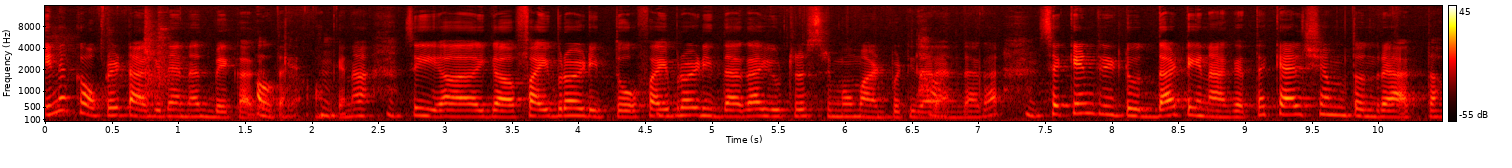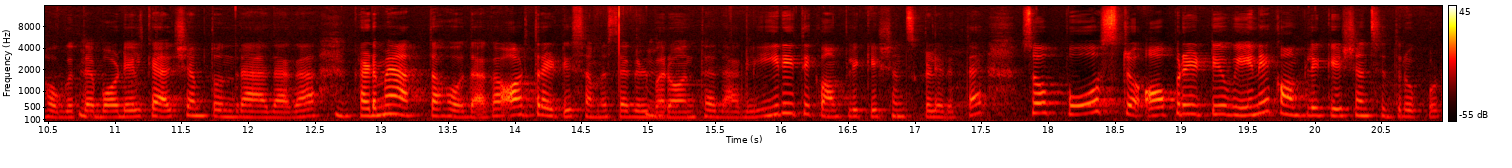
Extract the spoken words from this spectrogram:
ಏನಕ್ಕೆ ಆಪ್ರೇಟ್ ಆಗಿದೆ ಅನ್ನೋದು ಬೇಕಾಗುತ್ತೆ. ಓಕೆನಾ ಸಿ ಈಗ ಫೈಬ್ರಾಯ್ಡ್ ಇತ್ತು. ಫೈಬ್ರಾಯ್ಡ್ ಇದ್ದಾಗ ಯೂಟ್ರಸ್ ರಿಮೂವ್ ಮಾಡಿಬಿಟ್ಟಿದ್ದಾರೆ ಅಂದಾಗ ಸೆಕೆಂಡ್ರಿ ಟು ದಟ್ ಏನಾಗುತ್ತೆ? ಕ್ಯಾಲ್ಶಿಯಂ ತೊಂದರೆ ಆಗ್ತಾ ಹೋಗುತ್ತೆ. ಬಾಡಿಯಲ್ಲಿ ಕ್ಯಾಲ್ಶಿಯಂ ತೊಂದರೆ ಆದಾಗ ಕಡಿಮೆ ಆಗ್ತಾ ಹೋದಾಗ ಆರ್ಥರೈಟಿಸ್ ಸಮಸ್ಯೆಗಳು ಬರುವಂಥದ್ದಾಗಲಿ ಈ ರೀತಿ ಕಾಂಪ್ಲಿಕೇಶನ್ಸ್ಗಳಿರುತ್ತೆ ಸೊ ಪೋಸ್ಟ್ ಆಪರೇಟಿವ್ ಏನೇ ಕಾಂಪ್ಲಿಕೇಶನ್ಸ್ ಇದ್ರೂ ಕೂಡ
